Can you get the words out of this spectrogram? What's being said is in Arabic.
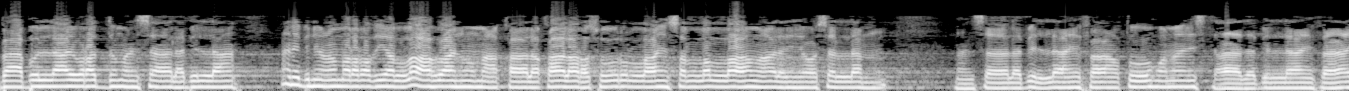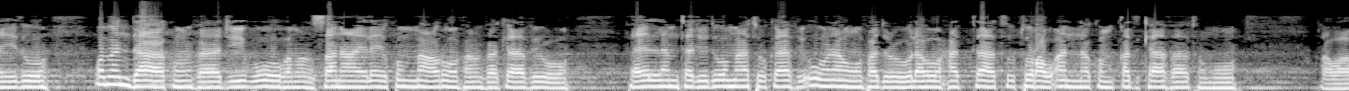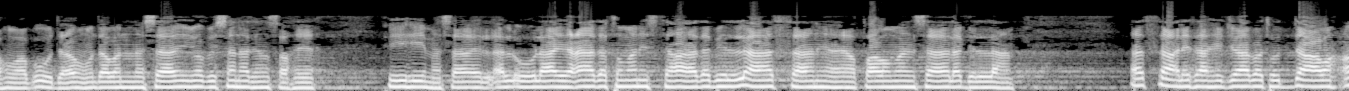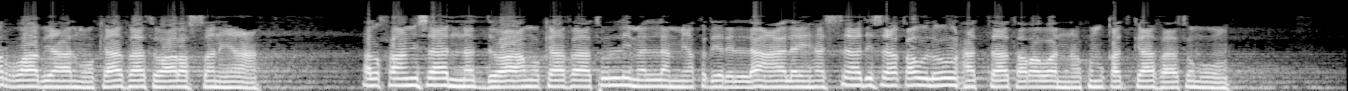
باب لا يرد من سأل بالله. عن ابن عمر رضي الله عنهما قال قال رسول الله صلى الله عليه وسلم من سأل بالله فأعطوه ومن استعاذ بالله فاعيذوه ومن دعاكم فأجيبوه ومن صنع إليكم معروفا فكافئوه فإن لم تجدوا ما تكافئونه فادعوا له حتى تروا أنكم قد كافأتموه. رواه أبو داود والنسائي بسند صحيح. فيه مسائل الأولى إعادة من استعاذ بالله الثانية إعطاء من سأل بالله. الثالثة إجابة الدعوة الرابعة المكافأة على الصنيعة. الخامسة أن الدعاء مكافأة لمن لم يقدر الله عليها. السادسة قوله حتى تروا أنكم قد كافأتموه.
